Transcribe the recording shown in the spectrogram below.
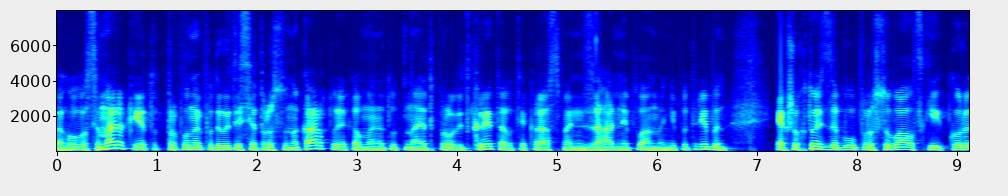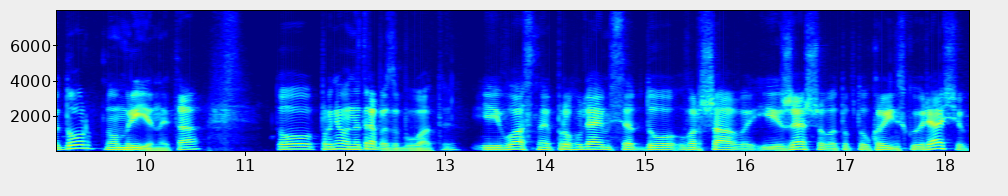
Голос Америки. Я тут пропоную подивитися просто на карту, яка в мене тут на ЕДПРО відкрита. От якраз мені загальний план мені потрібен. Якщо хтось забув про Сувалський коридор, ну мріяний, та, то про нього не треба забувати. І, власне, прогуляємося до Варшави і Жешова, тобто української Рящів.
